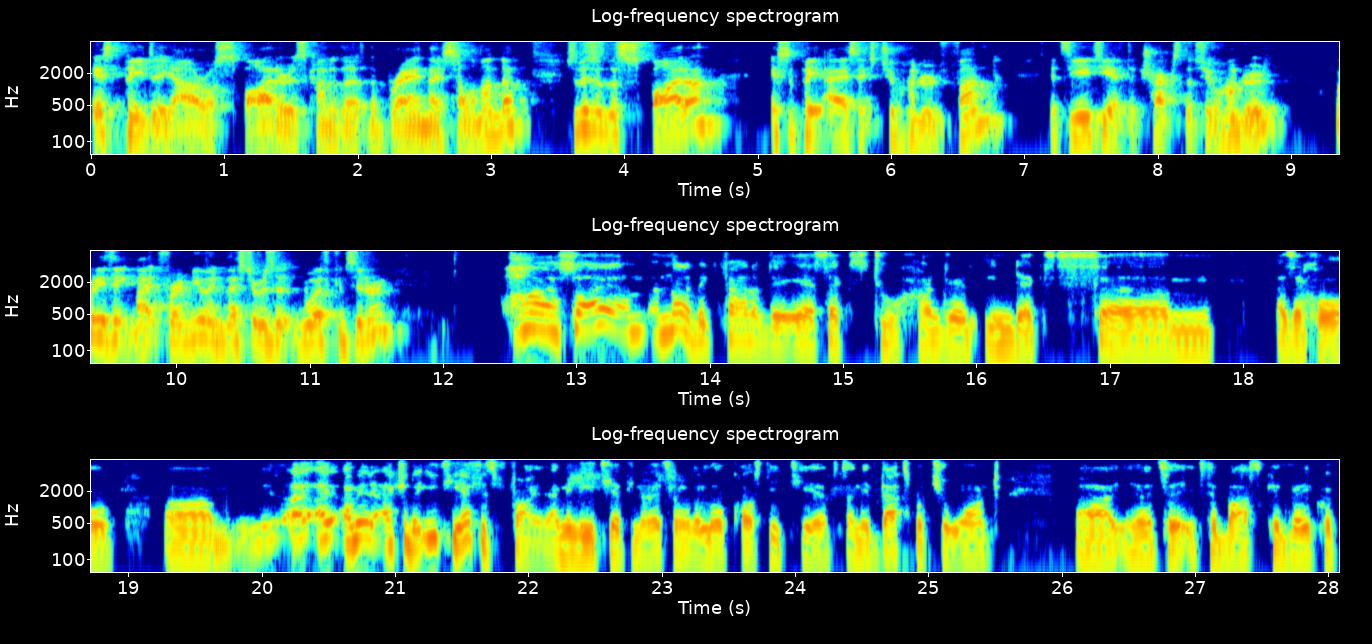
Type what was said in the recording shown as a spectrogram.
SPDR or Spider is kind of the, the brand they sell them under. So this is the Spider S&P ASX 200 fund. It's the ETF that tracks the 200. What do you think, mate? For a new investor, is it worth considering? Uh, so I, am I'm not a big fan of the ASX 200 index um, as a whole. Um, I, I, mean, actually, the ETF is fine. I mean, the ETF, you know, it's one of the low cost ETFs, and if that's what you want, uh, you know, it's a it's a basket, very quick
